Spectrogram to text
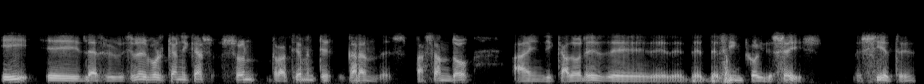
Y eh, las erupciones volcánicas son relativamente grandes, pasando a indicadores de 5 y de 6, de 7,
